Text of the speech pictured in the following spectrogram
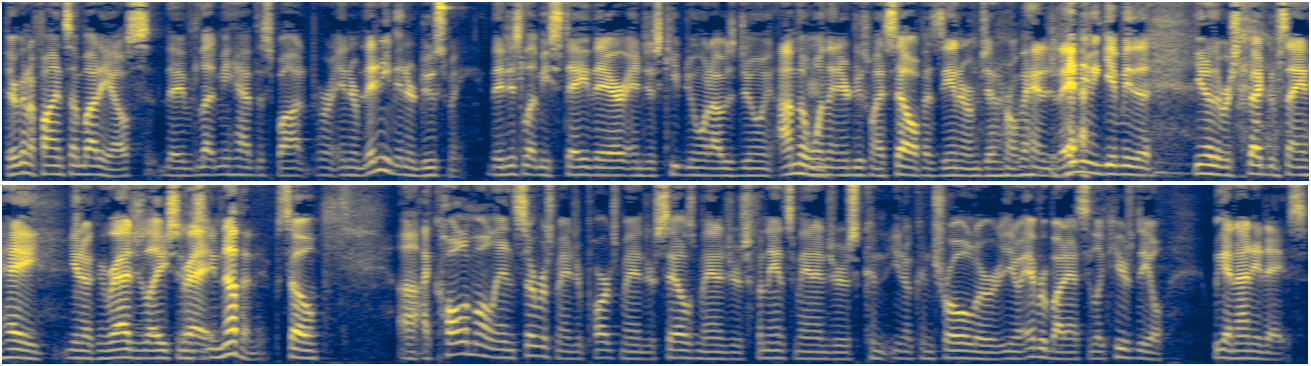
They're going to find somebody else. They've let me have the spot for interim. They didn't even introduce me. They just let me stay there and just keep doing what I was doing. I'm the one that introduced myself as the interim general manager. They didn't even give me the, you know, the respect of saying, "Hey, you know, congratulations." Right. Nothing. So uh, I call them all in: service manager, parts manager, sales managers, finance managers, con, you know, controller, you know, everybody. I said, "Look, here's the deal. We got 90 days."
